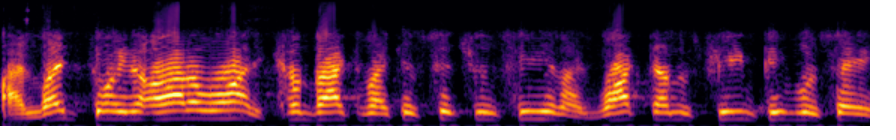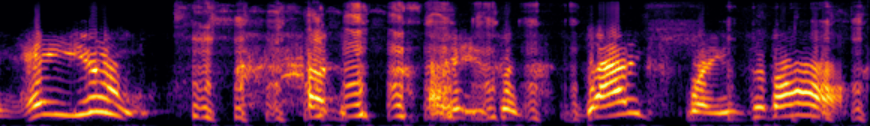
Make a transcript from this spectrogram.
I liked going to Ottawa. I'd come back to my constituency and I'd walk down the street and people would say, Hey, you! and, and he said, That explains it all.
